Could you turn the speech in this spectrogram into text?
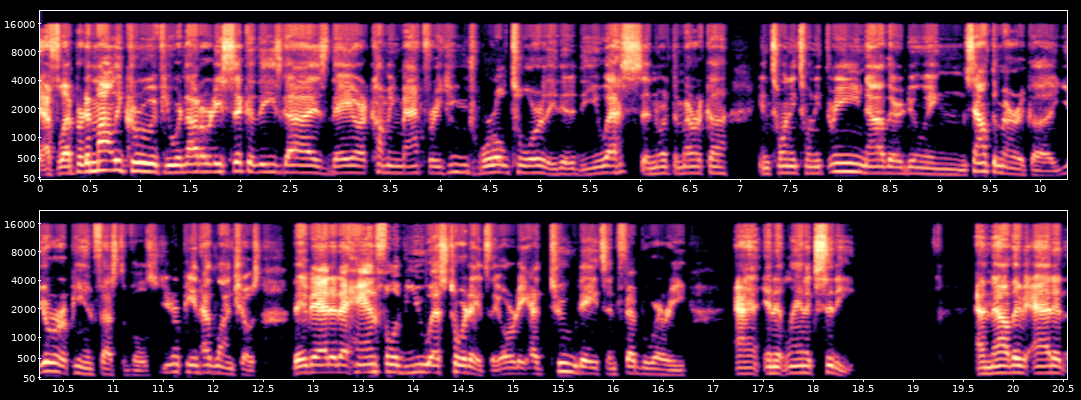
Def Leppard and Motley Crue, if you were not already sick of these guys, they are coming back for a huge world tour. They did the US and North America in 2023. Now they're doing South America, European festivals, European headline shows. They've added a handful of US tour dates. They already had two dates in February in Atlantic City. And now they've added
